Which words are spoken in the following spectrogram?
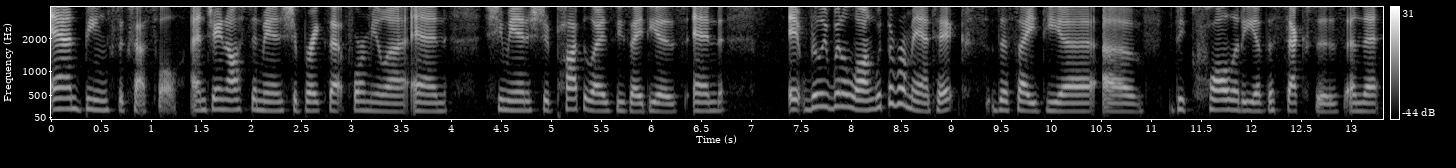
and being successful. And Jane Austen managed to break that formula and she managed to popularize these ideas. And it really went along with the romantics, this idea of the quality of the sexes and that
